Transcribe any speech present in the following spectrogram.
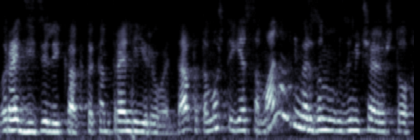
родителей как-то контролировать, да, потому что я сама, например, замечаю, что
